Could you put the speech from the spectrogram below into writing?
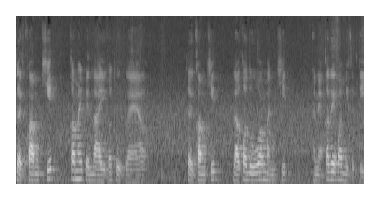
เกิดความคิดก็ไม่เป็นไรก็ถูกแล้ว เกิดความคิดเราก็รู้ว่ามันคิด อันเนี้ยก็เรียกว่ามีสติ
